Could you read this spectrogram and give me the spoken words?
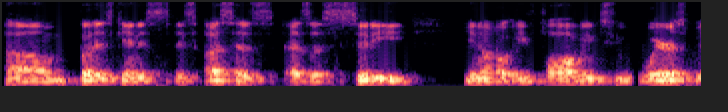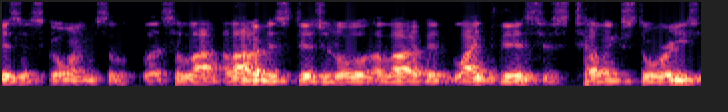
Um, but again, it's, it's us as, as a city you know, evolving to where is business going. So it's a lot, a lot of it's digital. A lot of it, like this, is telling stories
